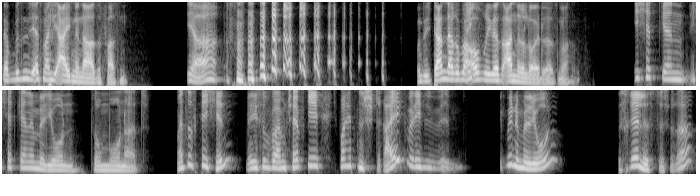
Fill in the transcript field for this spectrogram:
da müssen sie erstmal in die eigene Nase fassen Ja. und sich dann darüber Ich- aufregen, dass andere Leute das machen. ich hätte gern, ich hätte gerne eine Million so im Monat. Meinst du, das kriege ich hin? Wenn ich so vor meinem Chef gehe, ich brauche jetzt einen Streik, will ich, gib mir eine Million? Ist realistisch, oder?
